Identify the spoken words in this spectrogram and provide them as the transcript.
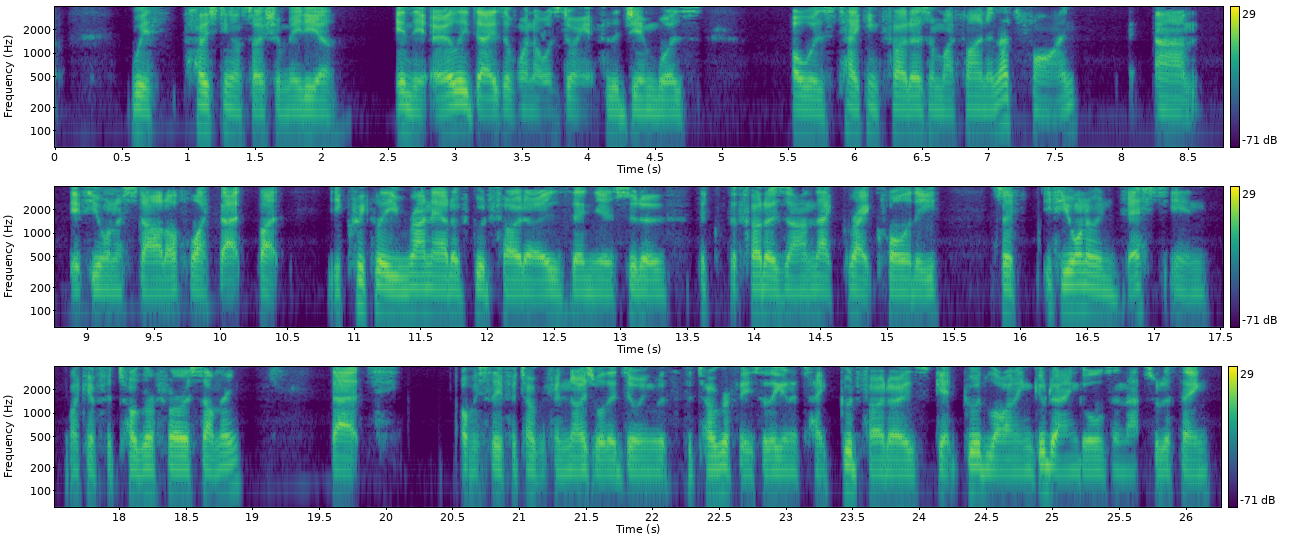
with posting on social media in the early days of when I was doing it for the gym was I was taking photos on my phone, and that's fine um, if you want to start off like that. But you quickly run out of good photos and you sort of the, the photos aren't that great quality so if, if you want to invest in like a photographer or something that obviously a photographer knows what they're doing with photography so they're going to take good photos get good lighting good angles and that sort of thing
